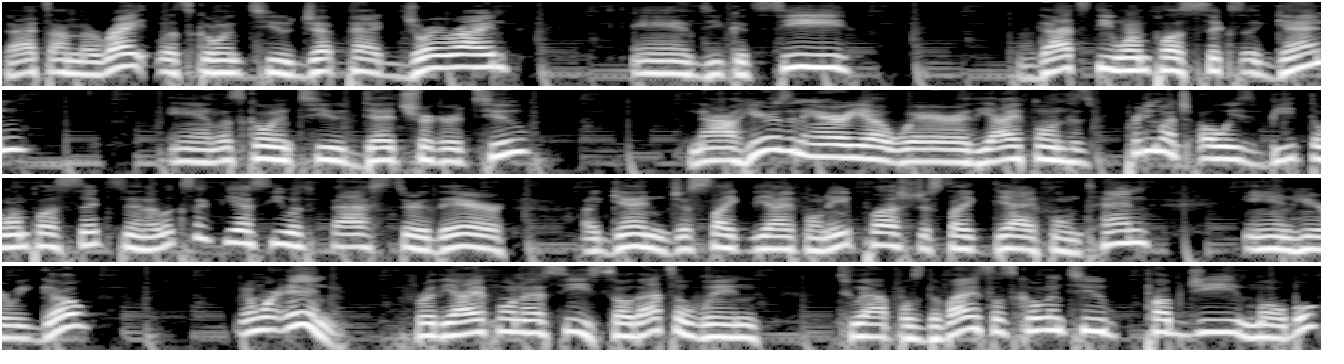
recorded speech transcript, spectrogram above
that's on the right. Let's go into Jetpack Joyride and you could see that's the OnePlus 6 again. And let's go into Dead Trigger 2 now here's an area where the iPhone has pretty much always beat the OnePlus 6 and it looks like the SE was faster there. Again, just like the iPhone 8 Plus, just like the iPhone 10. And here we go. And we're in for the iPhone SE. So that's a win to Apple's device. Let's go into PUBG Mobile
